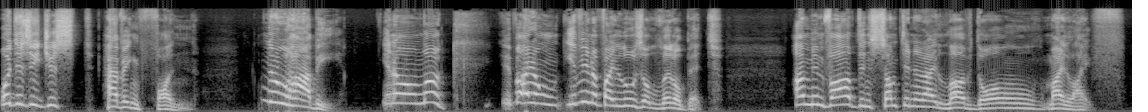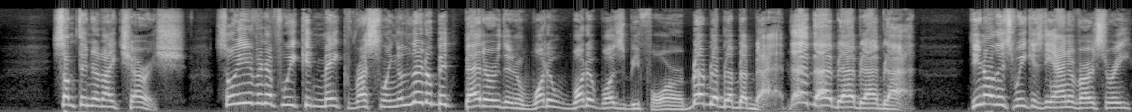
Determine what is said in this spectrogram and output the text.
Or does he just having fun? New hobby. You know, look, if I don't, even if I lose a little bit, I'm involved in something that I loved all my life, something that I cherish. So even if we can make wrestling a little bit better than what it, what it was before, blah, blah, blah, blah, blah, blah, blah, blah, blah, blah. Do you know this week is the anniversary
